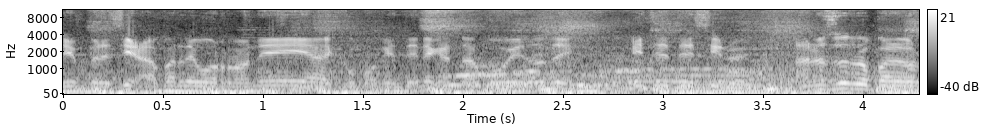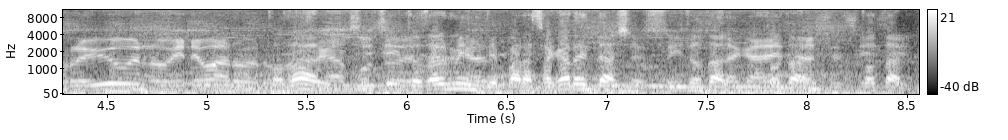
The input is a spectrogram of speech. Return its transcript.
Siempre sí, aparte borronea, es como que tenés que estar moviéndote. Este te sirve. A nosotros para los reviewers nos viene bárbaro. Total, sí, totalmente, para sacar detalles, sí, total, total, detalles.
